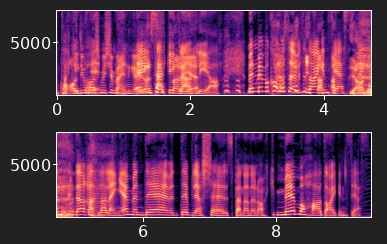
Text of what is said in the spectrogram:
takker Å, du har så mye meninger uansett, Marie. ja. Men vi må komme oss over til dagens gjest. Ja, vi kan sitte og radle lenge, men det, det blir ikke spennende nok. Vi må ha dagens gjest.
